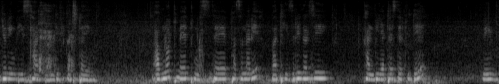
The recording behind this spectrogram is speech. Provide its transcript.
during this hard and difficult time. I've not met Muse personally, but his legacy can be attested today. We've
